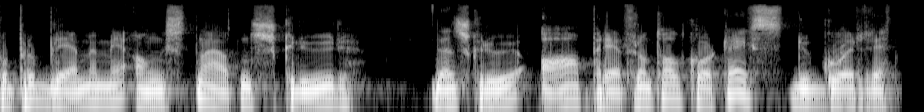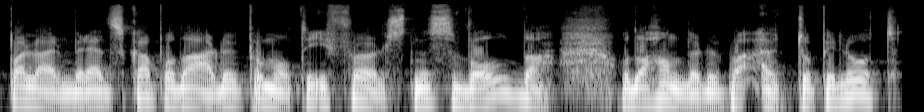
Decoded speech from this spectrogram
For problemet med angsten er at den skrur den skrur av prefrontal cortex. Du går rett på alarmberedskap, og da er du på en måte i følelsenes vold. Da. Og da handler du på autopilot.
